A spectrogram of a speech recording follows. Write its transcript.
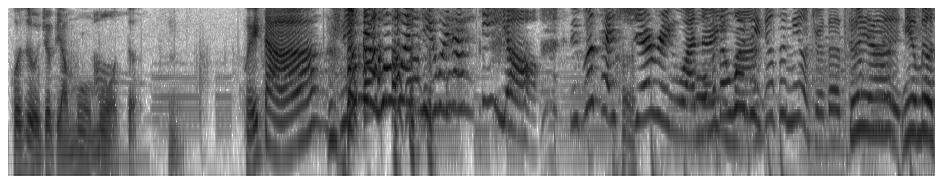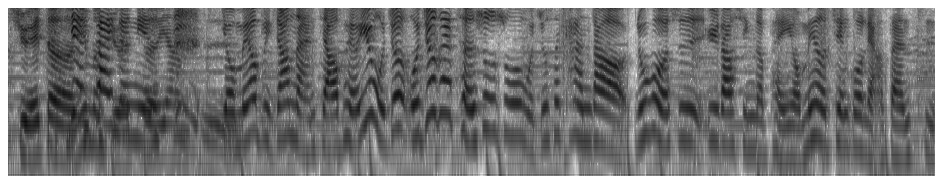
或是我就比较默默的。嗯，回答，你有没有问问题？回答。屁哦！你不是才 sharing 完？我们的问题就是，你有觉得？对呀，你有没有觉得现在的年纪有没有比较难交朋友？因为我就我就在陈述说，我就是看到，如果是遇到新的朋友，没有见过两三次，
